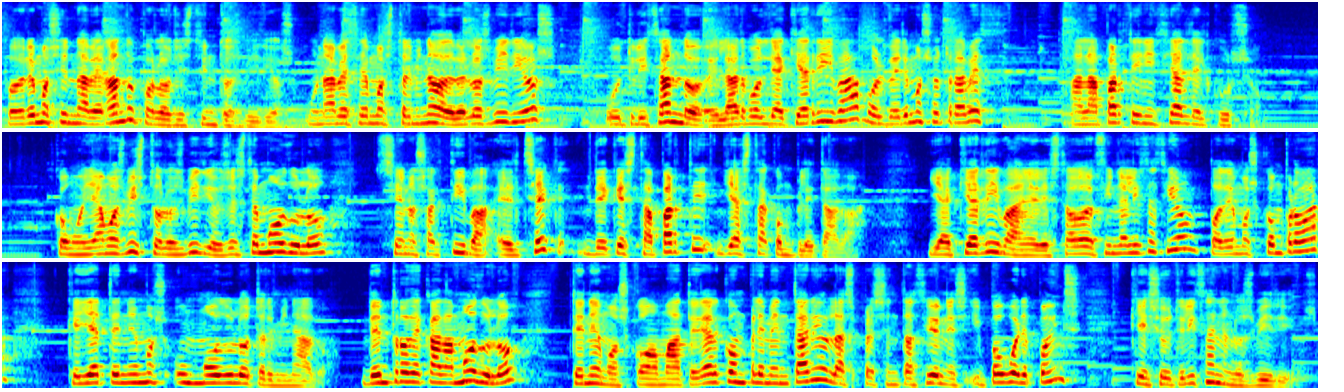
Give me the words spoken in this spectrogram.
podremos ir navegando por los distintos vídeos. Una vez hemos terminado de ver los vídeos, utilizando el árbol de aquí arriba, volveremos otra vez a la parte inicial del curso. Como ya hemos visto los vídeos de este módulo, se nos activa el check de que esta parte ya está completada. Y aquí arriba en el estado de finalización podemos comprobar que ya tenemos un módulo terminado. Dentro de cada módulo tenemos como material complementario las presentaciones y PowerPoints que se utilizan en los vídeos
